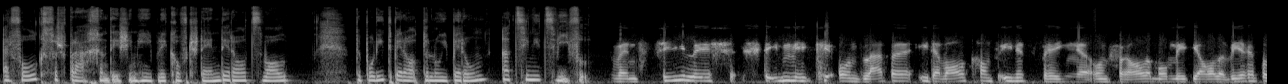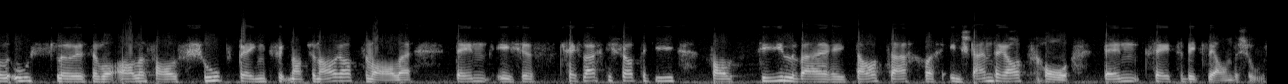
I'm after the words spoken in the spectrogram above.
erfolgsversprechend ist im Hinblick auf die Ständeratswahl, der Politberater Louis Beron hat seine Zweifel wenn das Ziel ist, Stimmung und Leben in den Wahlkampf hineinzubringen und vor allem auch mediale Wirbel auszulösen, wo allenfalls Schub bringt für die Nationalratswahlen, dann ist es keine schlechte Strategie. Falls das Ziel wäre, tatsächlich in den Ständerat zu kommen, dann sieht es ein bisschen anders aus.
